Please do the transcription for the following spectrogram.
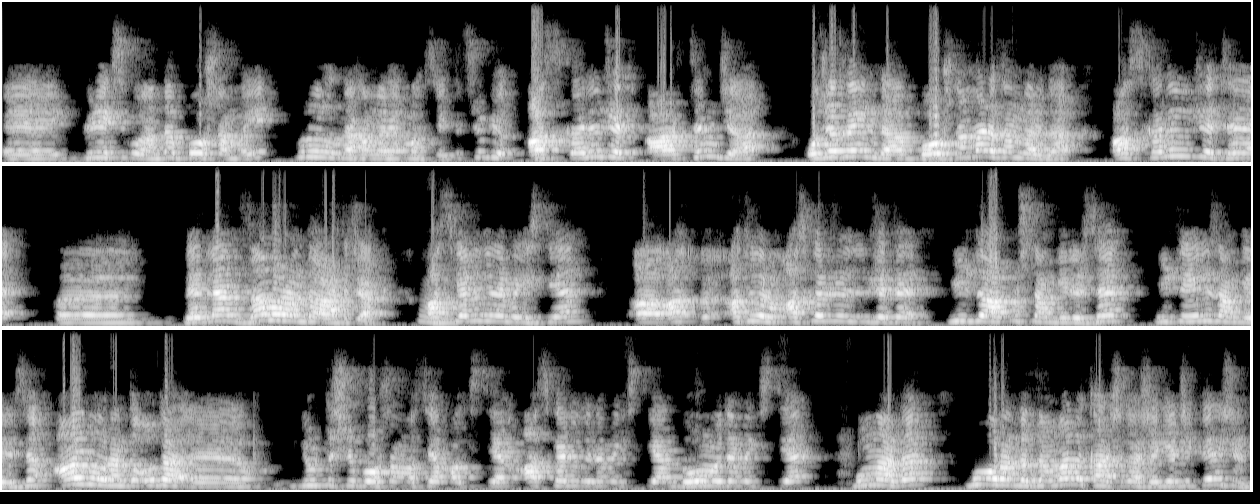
E, gün eksik olan da borçlanmayı bu yılın rakamları yapmak isteyecektir. Çünkü asgari ücret artınca Ocak ayında borçlanma rakamları da asgari ücrete e, verilen zam oranında artacak. Hı. Askerlik ödemek isteyen atıyorum asgari ücrete %60 zam gelirse, %50 zam gelirse aynı oranda o da e, yurt dışı borçlanması yapmak isteyen, askerlik ödemek isteyen, doğum ödemek isteyen bunlar da bu oranda zamlarla karşı karşıya gelecekleri için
